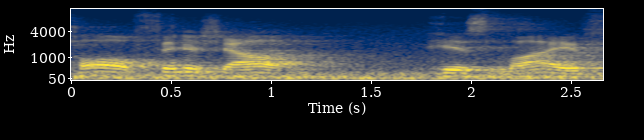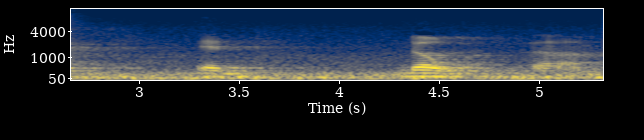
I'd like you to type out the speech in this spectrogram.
Paul finish out his life and no, um,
